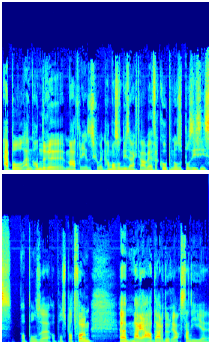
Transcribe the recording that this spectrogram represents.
Apple en andere maatregelen. Het is gewoon Amazon die zegt, ja, wij verkopen onze posities op, onze, op ons platform. Eh, maar ja, daardoor ja, staan, die, eh,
